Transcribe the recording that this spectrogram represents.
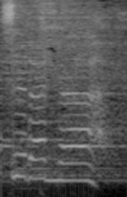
Savannah.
